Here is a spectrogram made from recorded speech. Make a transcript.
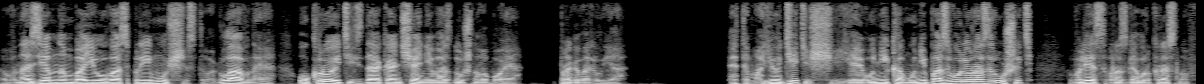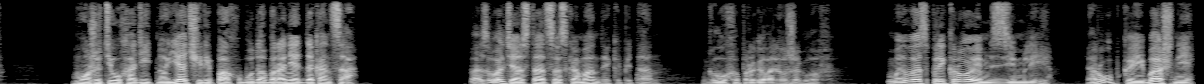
В наземном бою у вас преимущество. Главное, укройтесь до окончания воздушного боя», — проговорил я. «Это мое детище, я его никому не позволю разрушить», — влез в разговор Краснов. «Можете уходить, но я черепаху буду оборонять до конца». «Позвольте остаться с командой, капитан», — глухо проговорил Жеглов. «Мы вас прикроем с земли. Рубка и башни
